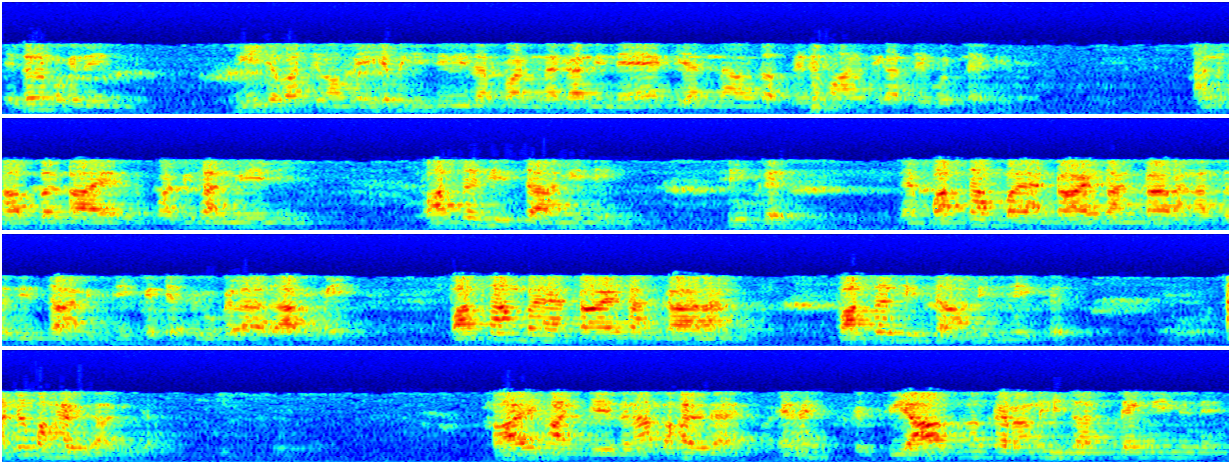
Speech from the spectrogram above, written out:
ඒතකොට මොකද වෙන්නේ? ඊට පස්සේ මම එහෙම හිතවිලක් වත් නගන්නේ නැහැ කියනවටත් වෙන මානසිකත්වයක් කොට නැගෙන්නේ. අන්න සබ්බකාය පටිසංවේදී පස්ස සිතාමිති සික්කති. දැන් පස්සම්බයං කාය සංකාරං අස්ස සිතාමිති සික්කති. අතුරු කළා ධර්මයේ පස්සම්බයං කාය සංකාරං පස්ස සිතාමිති සික්කති. අන්න පහ වෙලා ගියා. කාය සංචේතනා පහ වෙලා යනවා. එහෙනම් ක්‍රියාත්මක කරන්න හිතක් දැන් ඉන්නේ නැහැ.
